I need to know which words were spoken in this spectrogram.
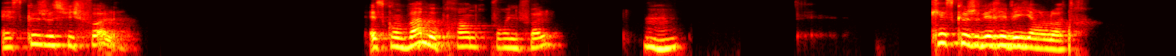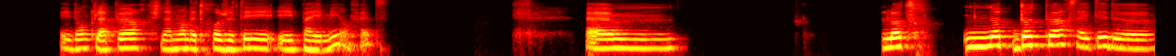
Est-ce que je suis folle? Est-ce qu'on va me prendre pour une folle? Hmm. Qu'est-ce que je vais réveiller en l'autre? Et donc la peur finalement d'être rejeté et pas aimé en fait. Euh, l'autre, une autre, d'autre peur, ça a été de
